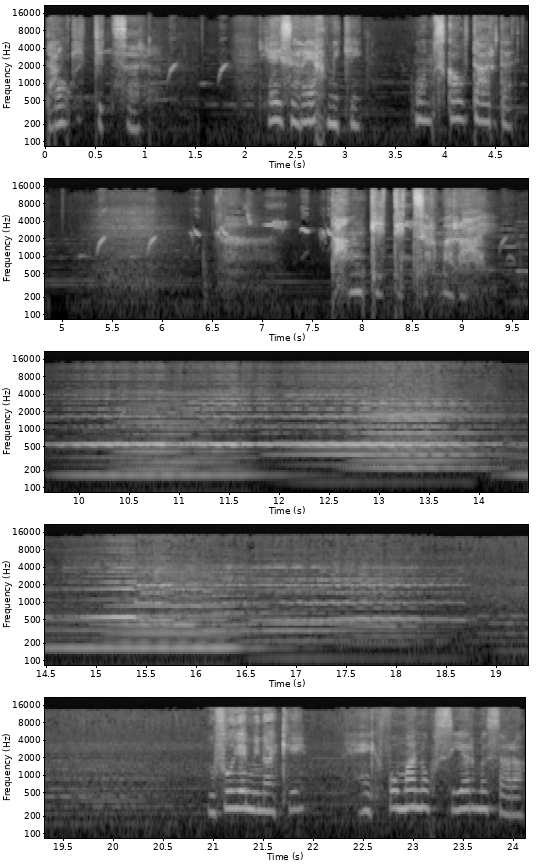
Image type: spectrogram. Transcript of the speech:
dankie Titser. Jy's reg, Mikkie. Ons skuld haar dit. Dankie, Titser Marai. Hoe voel jy, Minatjie? Ek voel maar nog seer, Mesara.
